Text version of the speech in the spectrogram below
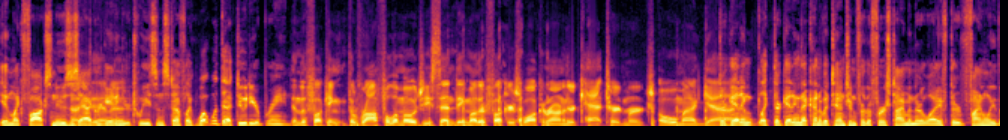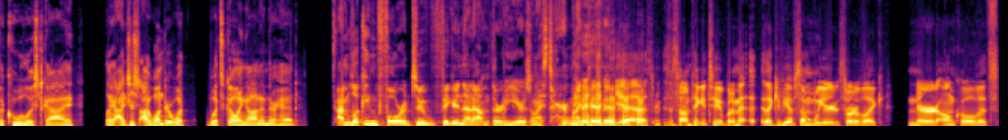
and like Fox News is God aggregating your tweets and stuff. Like, what would that do to your brain? And the fucking the raffle emoji sending motherfuckers walking around in their cat turd merch. Oh my god. They're getting like they're getting that kind of attention for the first time in their life. They're finally the coolest guy. Like I just I wonder what what's going on in their head. I'm looking forward to figuring that out in 30 years when I start when I pivot. yeah, that's, that's what I'm thinking too. But ima- like, if you have some weird sort of like nerd uncle that's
